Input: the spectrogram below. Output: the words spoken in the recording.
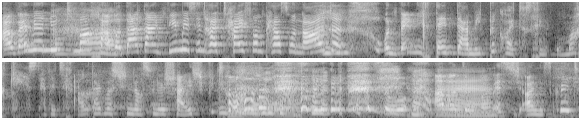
Auch wenn wir nichts machen, aber da denkt wir, wir sind halt Teil vom Personal dann. Und wenn ich dann da mitbekomme, dass ich in Ohnmacht gehe, dann wird sich auch denken, was ist denn das für ein Scheißspital? so, aber dumm, es ist alles gut.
